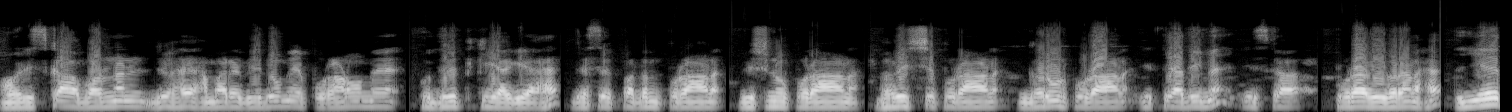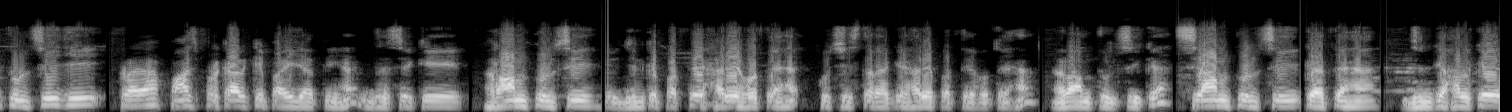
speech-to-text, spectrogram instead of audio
और इसका वर्णन जो है हमारे वेदों में, पुराणों में उद्धृत किया गया है। जैसे पद्म पुराण, विष्णु पुराण, भविष्य पुराण गरुण पुराण इत्यादि में इसका पूरा विवरण है। ये तुलसी जी प्रायः पाँच प्रकार की पाई जाती हैं, जैसे कि राम तुलसी, जिनके पत्ते हरे होते हैं, कुछ इस तरह के हरे पत्ते होते हैं, राम तुलसी के। श्याम तुलसी कहते हैं, जिनके हल्के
